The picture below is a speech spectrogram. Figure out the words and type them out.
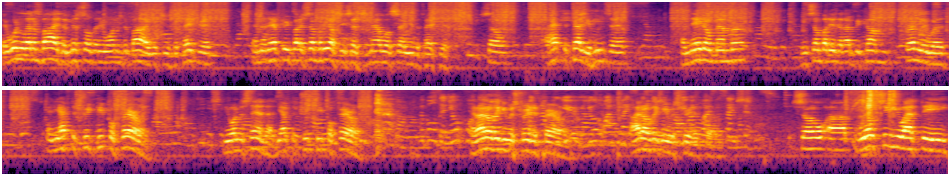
they wouldn't let him buy the missile that he wanted to buy, which is the Patriot. And then after he buys somebody else, he says, now we'll sell you the Patriot. So I have to tell you, he's a, a NATO member. He's somebody that I've become friendly with, and you have to treat people fairly. You understand that? You have to treat people fairly. The ball's in your court. And I don't think he was treated fairly. You, you're the one who makes I don't think he was treated fairly. Sanctions. So uh, we'll see you at the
